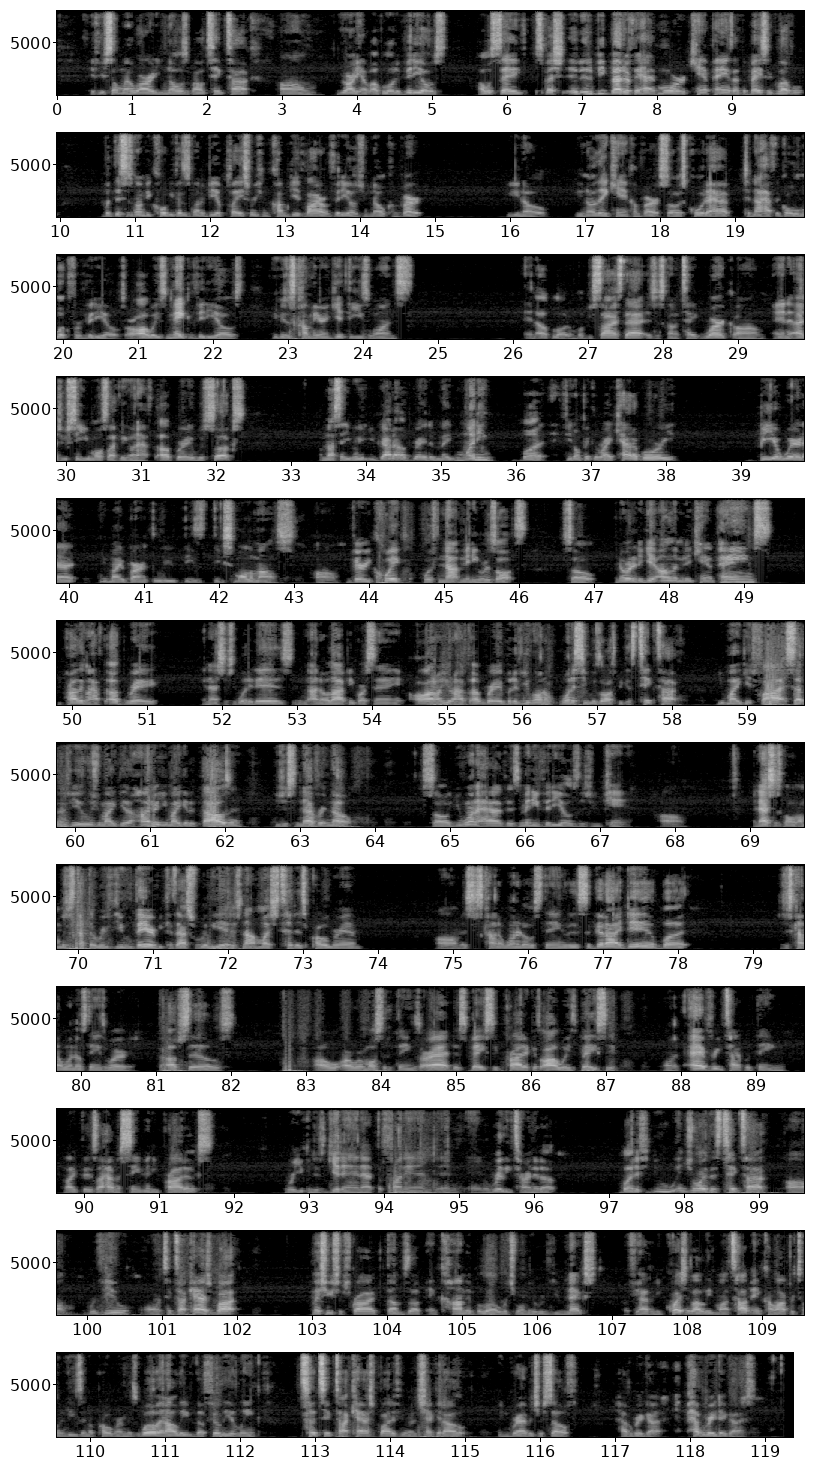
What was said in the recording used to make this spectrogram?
if you're someone who already knows about TikTok, um, you already have uploaded videos, I would say, especially, it, would be better if they had more campaigns at the basic level. But this is going to be cool because it's going to be a place where you can come get viral videos you know convert. You know, you know they can convert. So it's cool to have to not have to go look for videos or always make videos. You can just come here and get these ones and upload them. But besides that, it's just going to take work. Um, and as you see, you're most likely going to have to upgrade, which sucks. I'm not saying gonna, you gotta upgrade to make money, but if you don't pick the right category, be aware that you might burn through these these, these small amounts um, very quick with not many results. So in order to get unlimited campaigns, you're probably gonna have to upgrade, and that's just what it is. And I know a lot of people are saying, "Oh, I know you don't have to upgrade," but if you're gonna want to see results, because TikTok, you might get five, seven views, you might get a hundred, you might get a thousand you just never know. So you want to have as many videos as you can. Um, and that's just going, to I'm gonna just cut the review there because that's really it. There's not much to this program. Um, it's just kind of one of those things. It's a good idea, but just kind of one of those things where the upsells are, are where most of the things are at. This basic product is always basic on every type of thing like this. I haven't seen many products where you can just get in at the front end and, and really turn it up. But if you enjoy this TikTok um, review on TikTok Cashbot, make sure you subscribe, thumbs up, and comment below what you want me to review next. If you have any questions, I'll leave my top income opportunities in the program as well, and I'll leave the affiliate link to TikTok Cashbot if you want to check it out and grab it yourself. Have a great guy. Have a great day, guys.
